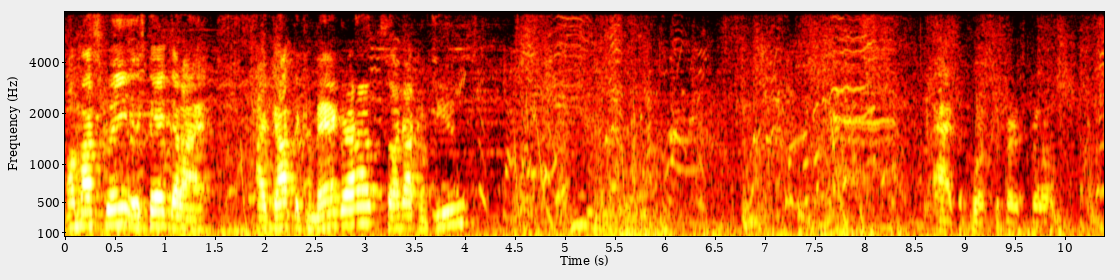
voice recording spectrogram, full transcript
On my screen, it said that I I got the command grab, so I got confused. I had to force the burst, bro.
